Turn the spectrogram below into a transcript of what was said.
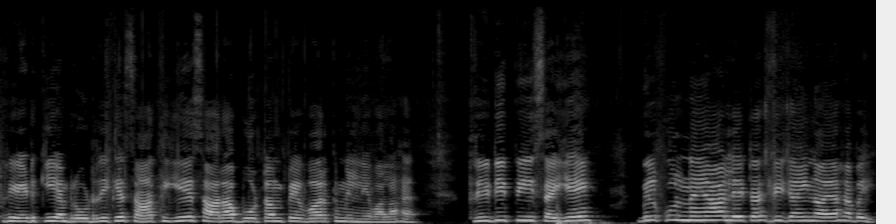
थ्रेड की एम्ब्रॉयडरी के साथ ये सारा बॉटम पे वर्क मिलने वाला है। थ्री डी पीस है ये। बिल्कुल नया लेटेस्ट डिज़ाइन आया है भाई।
